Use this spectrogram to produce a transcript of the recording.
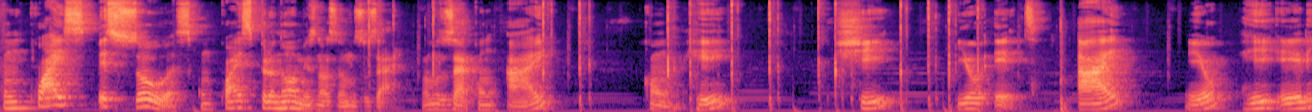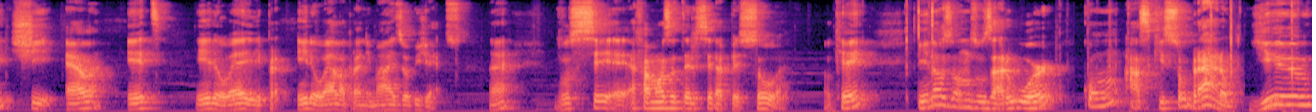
com quais pessoas, com quais pronomes nós vamos usar? Vamos usar com I, com he, she e o it. I, eu, he, ele, she, ela, it, ele ou, ele, pra, ele ou ela para animais e objetos. Né? Você é a famosa terceira pessoa, ok? E nós vamos usar o were com as que sobraram. You,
